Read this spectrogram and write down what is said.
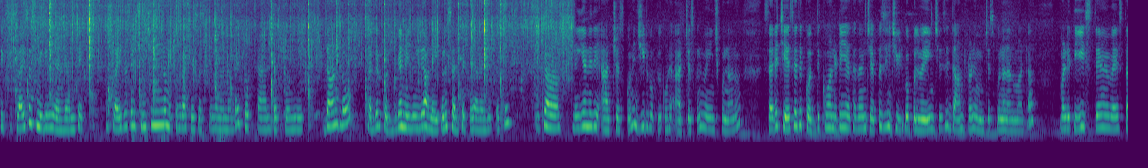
సిక్స్ స్లైసెస్ మిగిలినాయండి అంతే. స్లైసెస్ని చిన్న చిన్న ముక్కలుగా చేసేసుకున్నాను అనమాట ఇప్పుడు ఒక ప్యాన్ పెట్టుకొని దాంట్లో దగ్గర కొద్దిగా నెయ్యి ఉంది. ఆ నెయ్యితోనే సరిపెట్టేయాలని చెప్పేసి ఇక నెయ్యి అనేది యాడ్ చేసుకొని జీడిపప్పులు కూడా యాడ్ చేసుకొని వేయించుకున్నాను. సరే చేసేది కొద్ది క్వాంటిటీయే కదా అని చెప్పేసి జీడిపప్పులు వేయించేసి దాంట్లోనే ఉంచేసుకున్నాను అనమాట మళ్ళీ తీస్తే వేస్తూ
